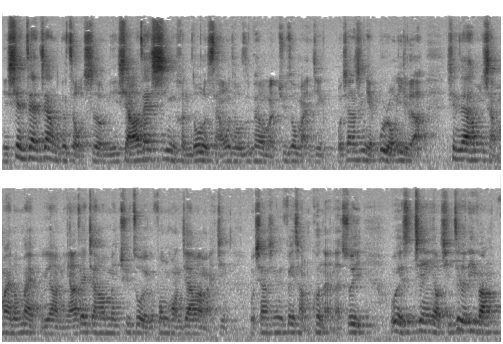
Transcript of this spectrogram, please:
你现在这样的一个走势，你想要再吸引很多的散户投资朋友们去做买进，我相信也不容易了。现在他们想卖都卖不掉，你要再叫他们去做一个疯狂加码买进，我相信是非常困难的。所以我也是建议哦，其实这个地方，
